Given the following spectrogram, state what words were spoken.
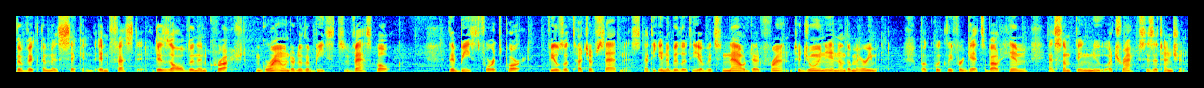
the victim is sickened, infested, dissolved, and then crushed, ground under the beast's vast bulk. The beast, for its part, feels a touch of sadness at the inability of its now dead friend to join in on the merriment, but quickly forgets about him as something new attracts his attention.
